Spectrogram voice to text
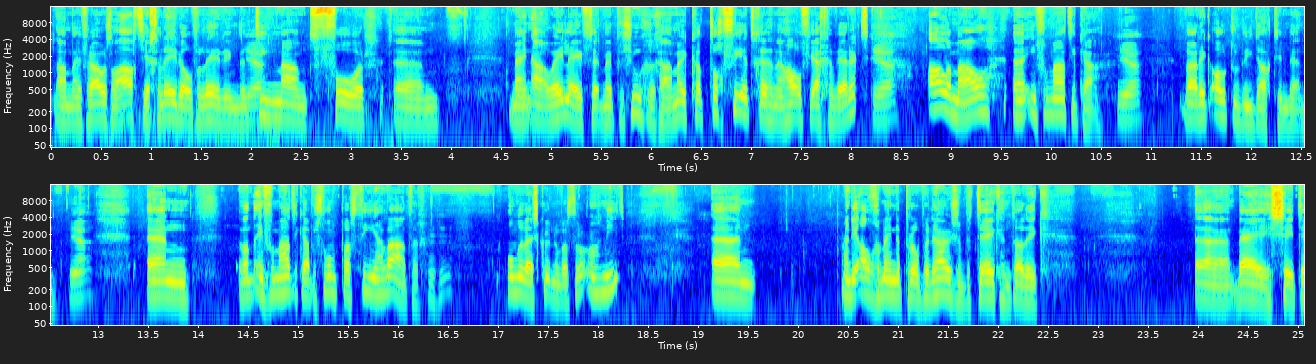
nou, mijn vrouw is al acht jaar geleden overleden. Ik ben Ja. tien maand voor ehm, mijn AOW-leeftijd met pensioen gegaan. Maar ik had toch veertig en een half jaar gewerkt. ja, Allemaal eh, informatica, ja, waar ik autodidact in ben. ja, En, want informatica bestond pas tien jaar later. Mhm. Onderwijskunde was er ook nog niet. En, maar die algemene propenduize betekent dat ik eh, bij CT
